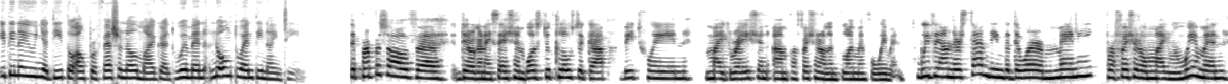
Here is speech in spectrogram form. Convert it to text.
itinayo niya dito ang Professional Migrant Women noong 2019. The purpose of uh, the organization was to close the gap between migration and professional employment for women, with the understanding that there were many professional migrant women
